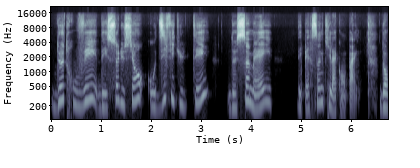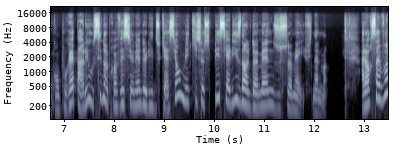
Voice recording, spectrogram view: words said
de trouver des solutions aux difficultés de sommeil des personnes qui l'accompagnent. Donc, on pourrait parler aussi d'un professionnel de l'éducation, mais qui se spécialise dans le domaine du sommeil, finalement. Alors, ça va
